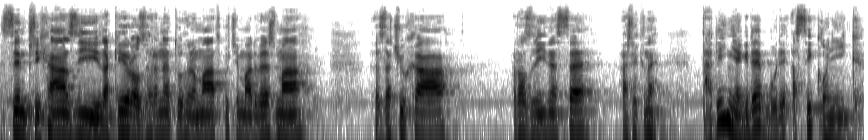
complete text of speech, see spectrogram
syn přichází, taky rozhrne tu hromádku těma dveřma, začuchá, rozlídne se a řekne, tady někde bude asi koník.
